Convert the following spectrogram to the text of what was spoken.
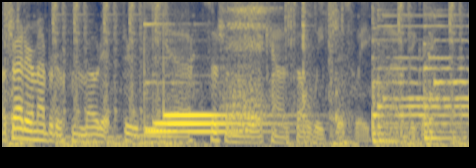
I'll try to remember to promote it through the uh, social media accounts all week this week. That would be great.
